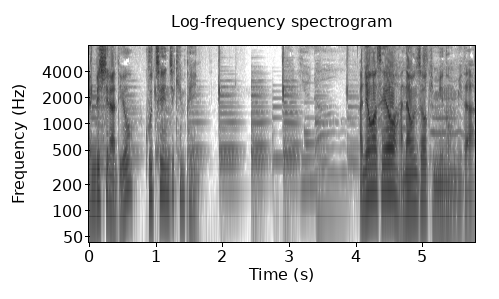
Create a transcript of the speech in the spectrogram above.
MBC 라디오 Good Change 캠페인 안녕하세요. 아나운서 김민호입니다.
